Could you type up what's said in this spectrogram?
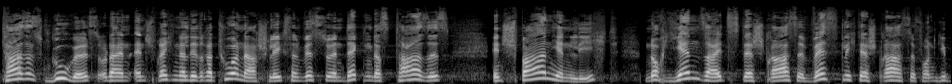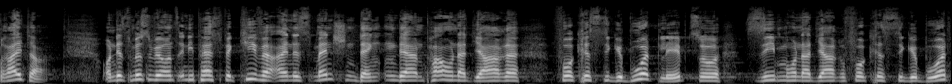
Tarsis googelst oder in entsprechender Literatur nachschlägst, dann wirst du entdecken, dass Tarsis in Spanien liegt, noch jenseits der Straße, westlich der Straße von Gibraltar. Und jetzt müssen wir uns in die Perspektive eines Menschen denken, der ein paar hundert Jahre vor Christi Geburt lebt, so 700 Jahre vor Christi Geburt.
